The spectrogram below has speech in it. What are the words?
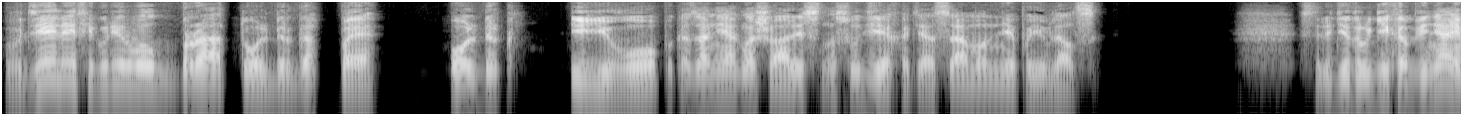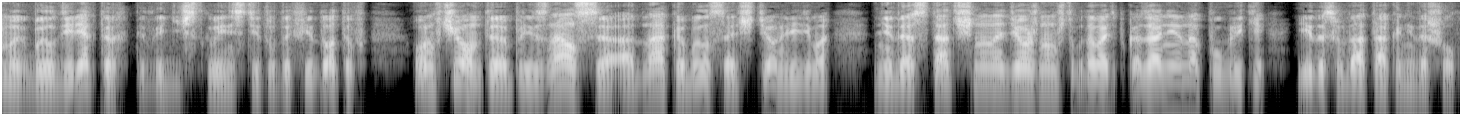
В деле фигурировал брат Ольберга, П. Ольберг, и его показания оглашались на суде, хотя сам он не появлялся. Среди других обвиняемых был директор педагогического института Федотов, он в чем-то признался, однако был сочтен, видимо, недостаточно надежным, чтобы давать показания на публике, и до суда так и не дошел.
